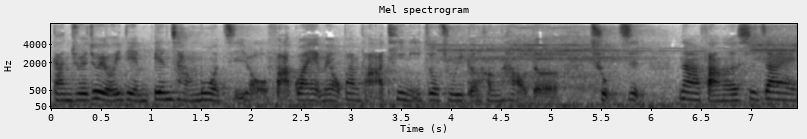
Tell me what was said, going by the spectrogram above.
感觉就有一点鞭长莫及哦，法官也没有办法替你做出一个很好的处置，那反而是在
